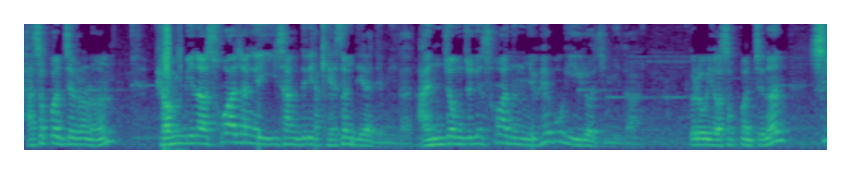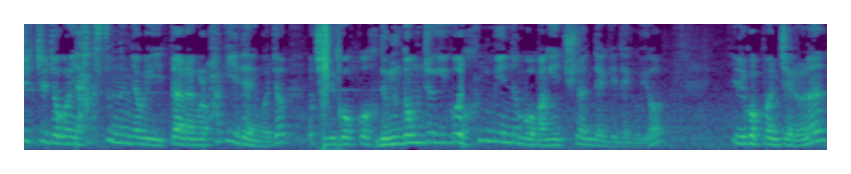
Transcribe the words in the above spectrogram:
다섯 번째로는 변비나 소화장애 이상들이 개선돼야 됩니다. 안정적인 소화 능력 회복이 이루어집니다. 그리고 여섯 번째는 실질적으로 학습 능력이 있다는 걸 확인이 되는 거죠. 즐겁고 능동적이고 흥미있는 모방이 출현되게 되고요. 일곱 번째로는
